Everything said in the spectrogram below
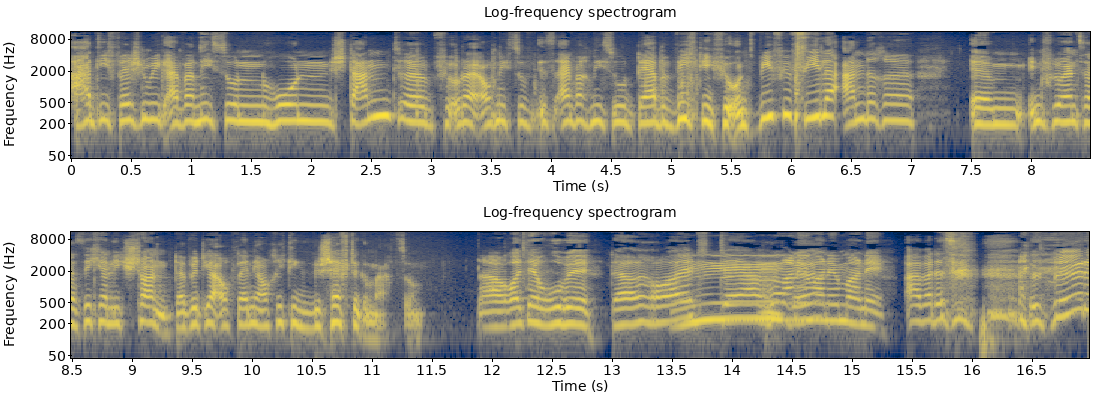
hat die Fashion Week einfach nicht so einen hohen Stand äh, für, oder auch nicht so, ist einfach nicht so derbe wichtig für uns, wie für viele andere ähm, Influencer sicherlich schon. Da wird ja auch, werden ja auch richtige Geschäfte gemacht so. Da rollt der Rubel. Da rollt der Mm, Money, Rubel. money, money. Aber das, das Blöde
